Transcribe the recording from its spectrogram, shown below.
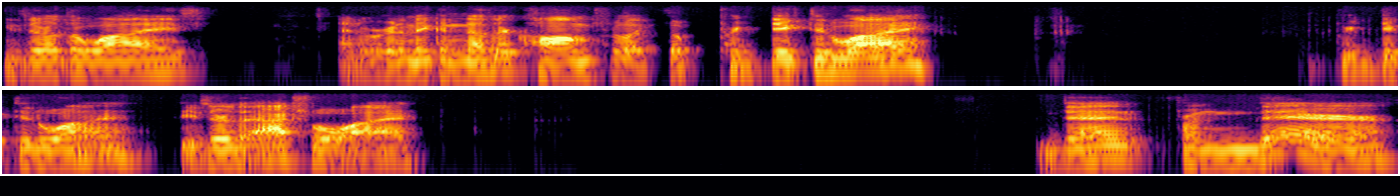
These are the y's. And we're going to make another column for like the predicted y. Predicted y. These are the actual y. Then from there,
